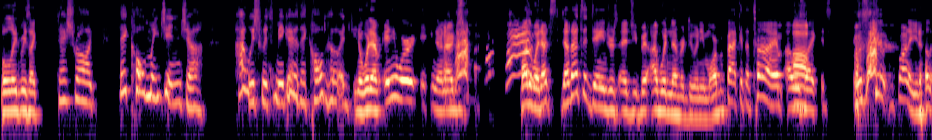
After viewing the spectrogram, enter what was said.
bullied. Where he's like, that's right, they called me Ginger. I was with me girl. They called her, you know, whatever. Any word, you know. And I just, by the way, that's now that's a dangerous, edgy bit. I would never do anymore. But back at the time, I was Oh. like, it's it was cute and funny, you know.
